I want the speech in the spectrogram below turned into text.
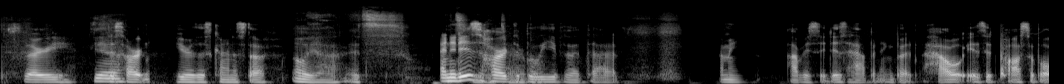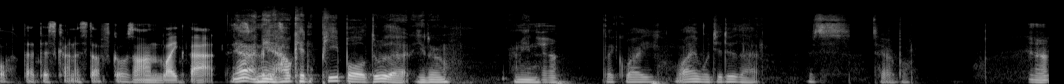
it's very Yeah. disheartening to hear this kind of stuff. Oh yeah, it's And it It's is really hard to believe that that. I mean, obviously it is happening, but how is it possible that this kind of stuff goes on like that? yeah. It's I mean, crazy. how can people do that? You know, I mean, Yeah. Like why why would you do that? It's terrible. Yeah.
